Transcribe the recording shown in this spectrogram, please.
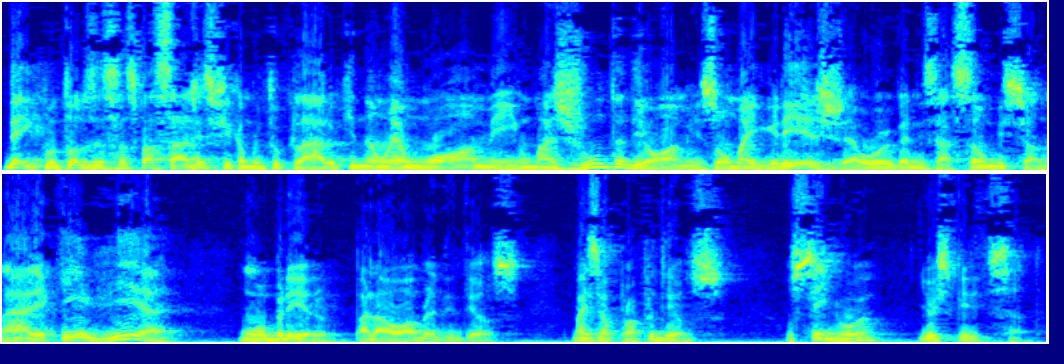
Bem, com todas essas passagens fica muito claro que não é um homem, uma junta de homens, ou uma igreja ou organização missionária que envia um obreiro para a obra de Deus, mas é o próprio Deus, o Senhor e o Espírito Santo.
